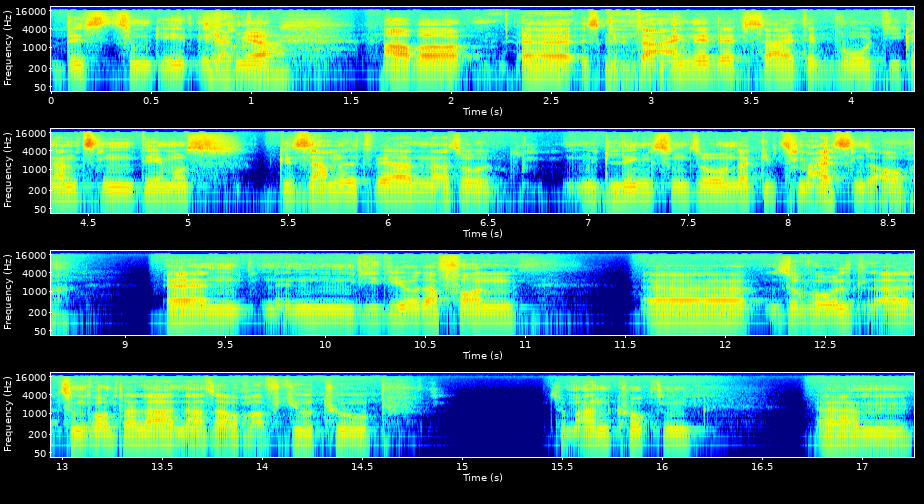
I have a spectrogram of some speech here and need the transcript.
bis zum geht nicht Ja, mehr. klar. Aber äh, es gibt da eine Webseite, wo die ganzen Demos gesammelt werden, also mit Links und so, und da gibt es meistens auch äh, ein, ein Video davon, äh, sowohl äh, zum Runterladen als auch auf YouTube zum Angucken. Ähm,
